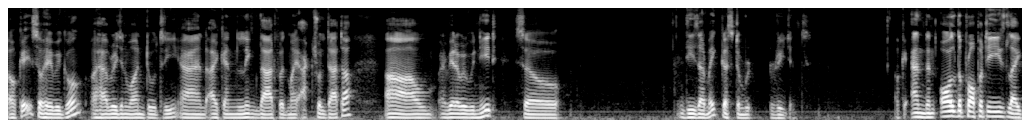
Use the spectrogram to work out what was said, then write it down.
Okay so here we go. I have region one two three and i can link that with my actual data um, wherever we need. So these are my custom regions. Okay and then all the properties like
